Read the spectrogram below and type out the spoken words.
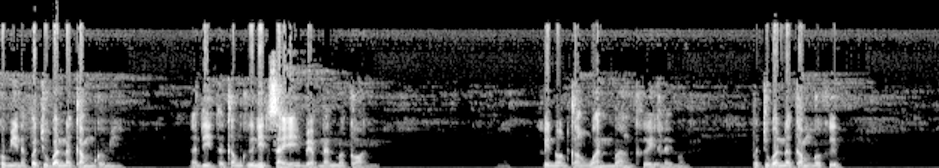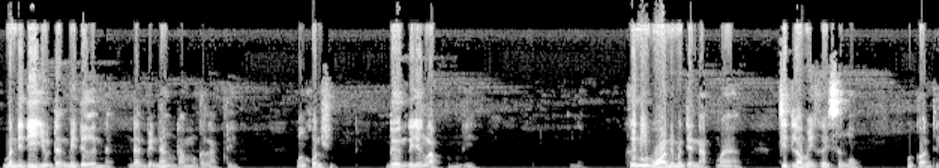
ก็มีนะ ปัจจุบันกรรมก็มี อดีตกรรมคือนิสัยแบบนั้นมาก่อน เคยนอนกลางวันบ้างเคยอะไรบ้างปัจจุบันกรรมก็คือ มันดีๆอยู่ดันไม่เดินนะ่ะดันไปนั่งทำมันก็หลับดีบางคนเดินก็ยังหลับบางทีคือนิวรณ์เนี่ยมันจะหนักมาก จิตเราไม่เคยสงบ เมื่อก่อนจะ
